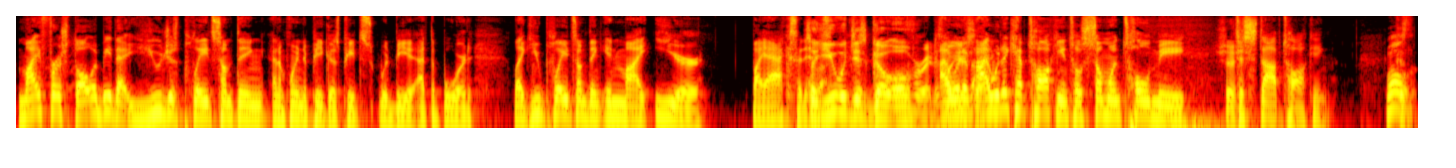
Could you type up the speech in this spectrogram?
my first thought would be that you just played something, and I'm pointing to Pete because Pete's would be at the board, like you played something in my ear by accident. so you would just go over it. Is I what would you're have, I would have kept talking until someone told me Shush. to stop talking. Well,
